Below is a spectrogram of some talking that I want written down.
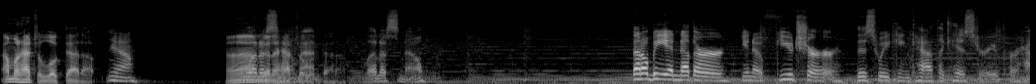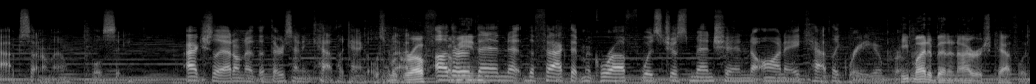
I'm gonna have to look that up. Yeah. I'm gonna have to look that up. Let us know. That'll be another, you know, future this week in Catholic history, perhaps. I don't know. We'll see. Actually, I don't know that there's any Catholic angle was to McGruff, that, other I mean, than the fact that McGruff was just mentioned on a Catholic radio program. He might have been an Irish Catholic.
